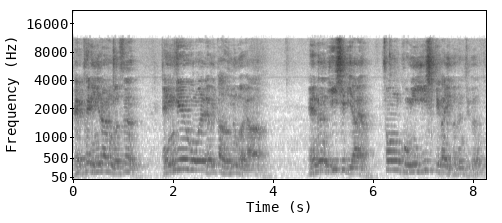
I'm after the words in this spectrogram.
FN이라는 것은 N개의 공을 여기다 넣는 거야. N은 22야야. 총 공이 20개가 있거든 지금.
